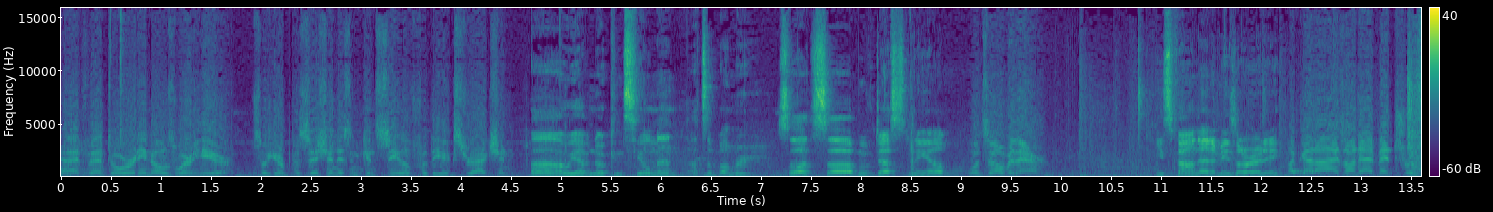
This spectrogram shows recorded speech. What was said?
Advent already knows we're here, so your position isn't concealed for the extraction. Uh, we have no concealment. That's a bummer. So let's uh, move Destiny up. What's over there? He's found enemies already. I've got eyes on Advent troops.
